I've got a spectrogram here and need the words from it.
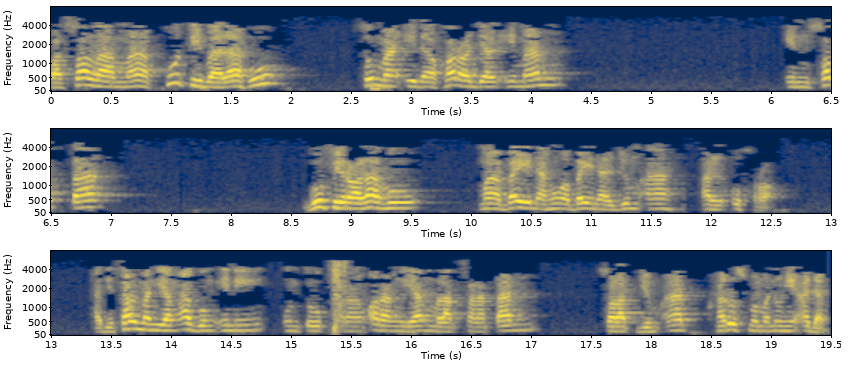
fa ma kutiba lahu summa idza kharajal imam in satta Gufira lahu ma bainahu wa bainal jum'ah al-ukhra. Hadis Salman yang agung ini untuk orang-orang yang melaksanakan sholat Jumat harus memenuhi adab.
